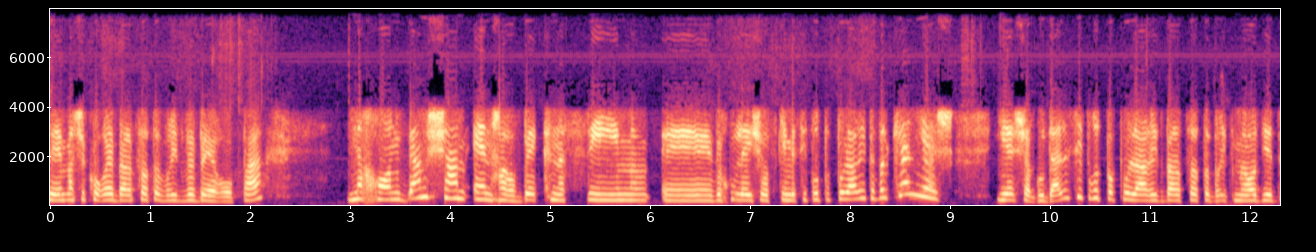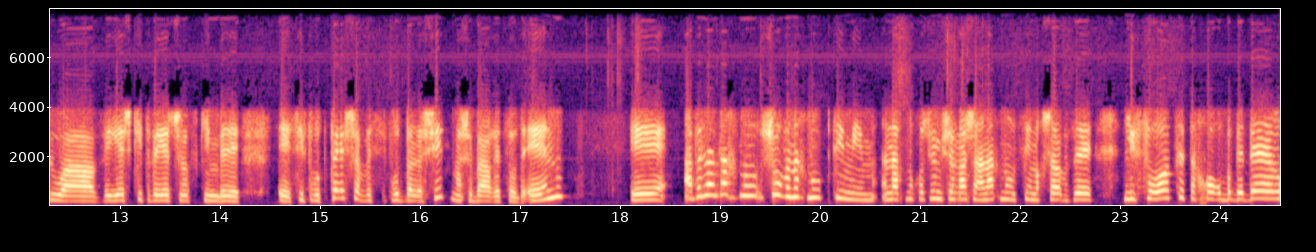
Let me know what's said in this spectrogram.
אה, מה שקורה בארצות הברית ובאירופה. נכון, גם שם אין הרבה כנסים אה, וכולי שעוסקים בספרות פופולרית, אבל כן יש. יש אגודה לספרות פופולרית בארצות הברית מאוד ידועה, ויש כתבי עת שעוסקים בספרות פשע וספרות בלשית, מה שבארץ עוד אין. אה, אבל אנחנו, שוב, אנחנו אופטימיים. אנחנו חושבים שמה שאנחנו עושים עכשיו זה לפרוץ את החור בגדר,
